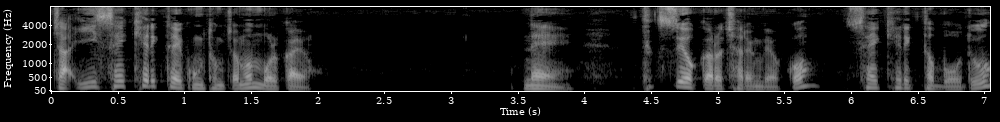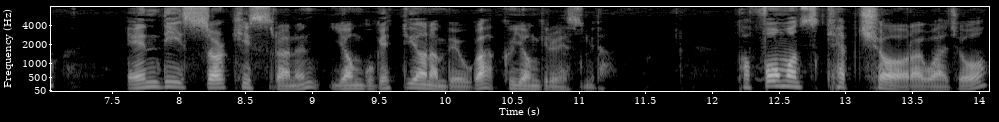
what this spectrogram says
자, 이 세 캐릭터의 공통점은 뭘까요? 네, 특수 효과로 촬영되었고 세 캐릭터 모두 앤디 서키스라는 영국의 뛰어난 배우가 그 연기를 했습니다. 퍼포먼스 캡처라고 하죠.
